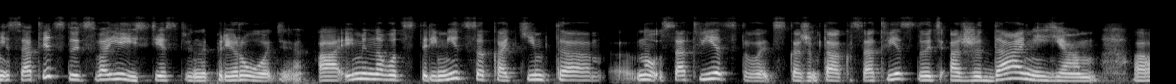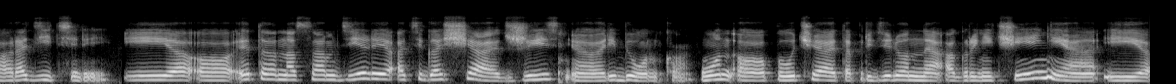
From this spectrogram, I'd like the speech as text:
не соответствовать своей естественной природе, а именно вот стремиться к каким-то, ну, соответствовать, скажем так, соответствовать ожиданиям э, родителей. И э, это на самом деле отягощает жизнь э, ребенка. Он получает определенные ограничения, и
